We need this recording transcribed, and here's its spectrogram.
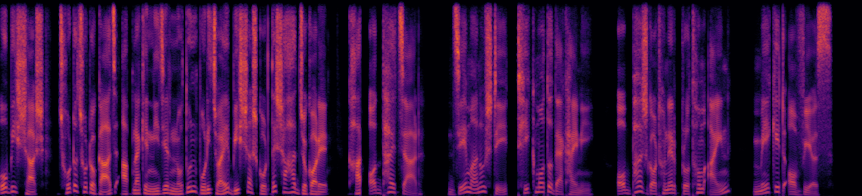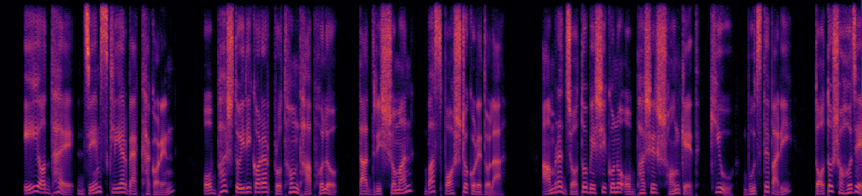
ও বিশ্বাস। ছোট ছোট কাজ আপনাকে নিজের নতুন পরিচয়ে বিশ্বাস করতে সাহায্য করে। অধ্যায় চার। যে মানুষটি ঠিকমতো দেখায়নি। অভ্যাস গঠনের প্রথম আইন মেক ইট অবভিয়াস এই অধ্যায়ে জেমস ক্লিয়ার ব্যাখ্যা করেন, অভ্যাস তৈরি করার প্রথম ধাপ হল তা দৃশ্যমান বা স্পষ্ট করে তোলা। আমরা যত বেশি কোনো অভ্যাসের সংকেত, কিউ, বুঝতে পারি, তত সহজে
